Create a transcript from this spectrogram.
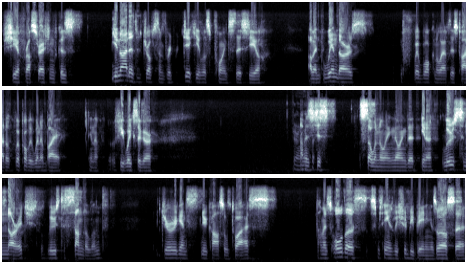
sheer frustration because United have dropped some ridiculous points this year. I mean, win those, we're walking away with this title. We'll probably win it by, you know, a few weeks ago. I mean, it's just so annoying knowing that you know lose to Norwich, lose to Sunderland, drew against Newcastle twice. I mean, it's all the some teams we should be beating as well. So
